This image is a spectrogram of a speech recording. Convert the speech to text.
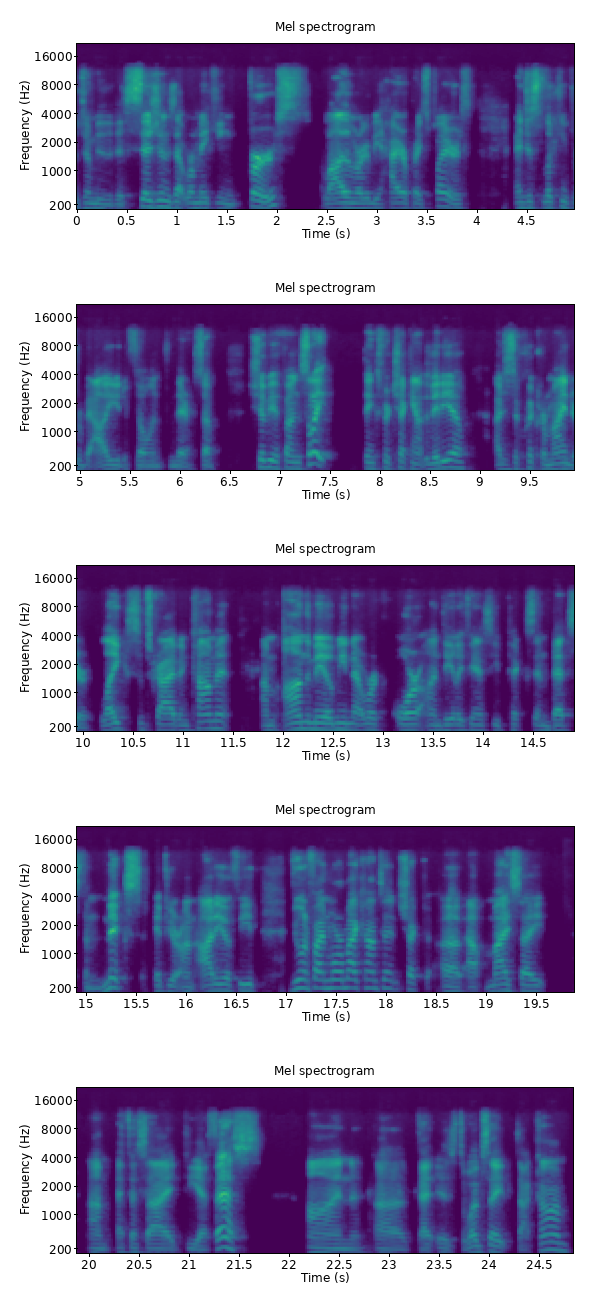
Those are going to be the decisions that we're making first. A lot of them are going to be higher priced players and just looking for value to fill in from there. So, should be a fun slate. Thanks for checking out the video. Uh, just a quick reminder like, subscribe, and comment. I'm on the Mayo Media Network or on Daily Fantasy Picks and Bets to Mix if you're on audio feed. If you want to find more of my content, check uh, out my site, um, FSI DFS on uh, that is the website.com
